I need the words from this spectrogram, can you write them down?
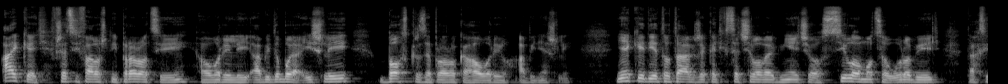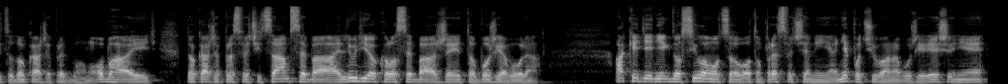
aj keď všetci falošní proroci hovorili, aby do boja išli, Boh skrze proroka hovoril, aby nešli. Niekedy je to tak, že keď chce človek niečo silou mocou urobiť, tak si to dokáže pred Bohom obhájiť, dokáže presvedčiť sám seba aj ľudí okolo seba, že je to Božia vôľa. A keď je niekto silomocou o tom presvedčený a nepočúva na Božie riešenie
